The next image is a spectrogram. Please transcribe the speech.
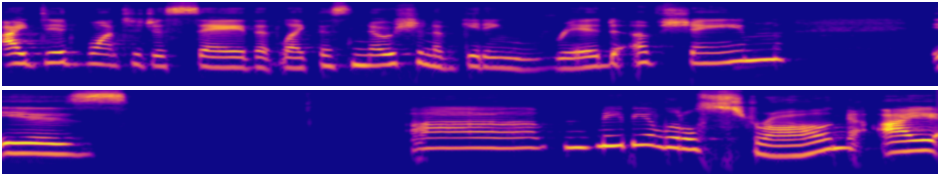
I did want to just say that like this notion of getting rid of shame is uh maybe a little strong. I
